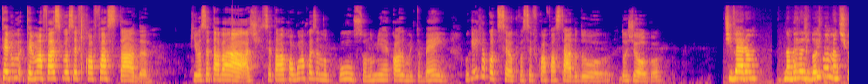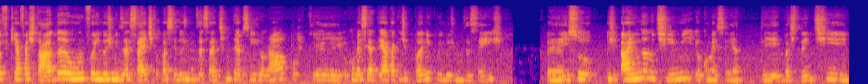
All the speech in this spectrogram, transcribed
teve, teve uma fase que você ficou afastada, que você tava, acho que você tava com alguma coisa no pulso, não me recordo muito bem. O que que aconteceu que você ficou afastado do, do jogo? Tiveram na verdade, dois momentos que eu fiquei afastada. Um foi em 2017, que eu passei 2017 inteiro sem jogar, porque eu comecei a ter ataque de pânico em 2016. É, isso ainda no time, eu comecei a ter bastante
